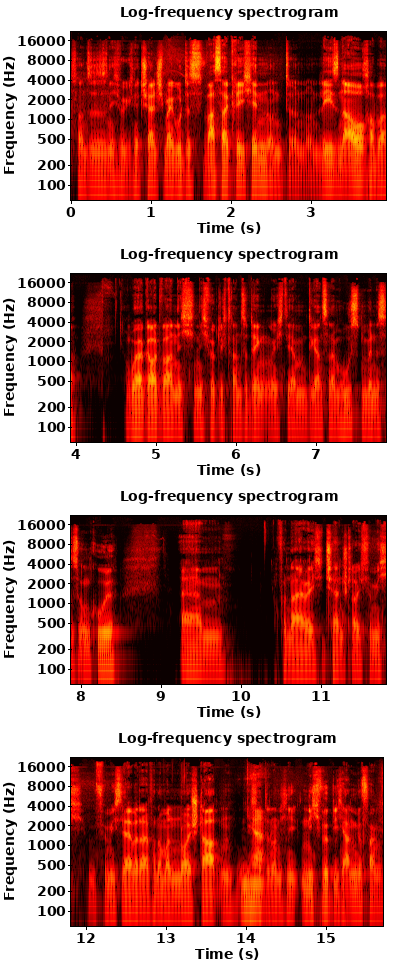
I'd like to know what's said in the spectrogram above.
sonst ist es nicht wirklich eine Challenge. Ich meine, gut, das Wasser kriege ich hin und, und, und, Lesen auch, aber Workout war nicht, nicht wirklich dran zu denken. Wenn ich die, die ganze Zeit am Husten bin, ist das uncool. Ähm, von daher werde ich die Challenge, glaube ich, für mich, für mich selber dann einfach nochmal neu starten. Ja. Ich hatte noch nicht, nicht wirklich angefangen.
